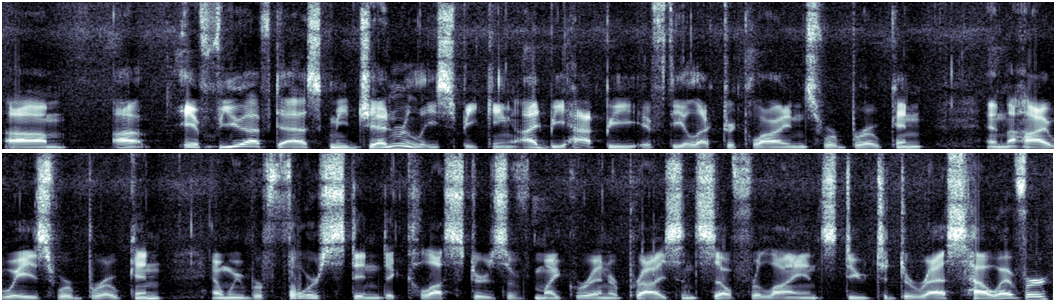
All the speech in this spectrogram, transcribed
um, uh, if you have to ask me, generally speaking, I'd be happy if the electric lines were broken and the highways were broken and we were forced into clusters of micro enterprise and self reliance due to duress. However,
